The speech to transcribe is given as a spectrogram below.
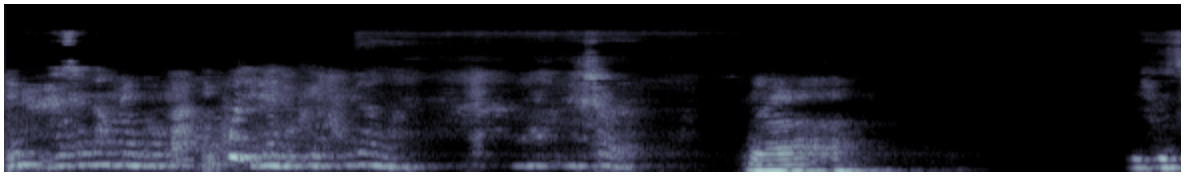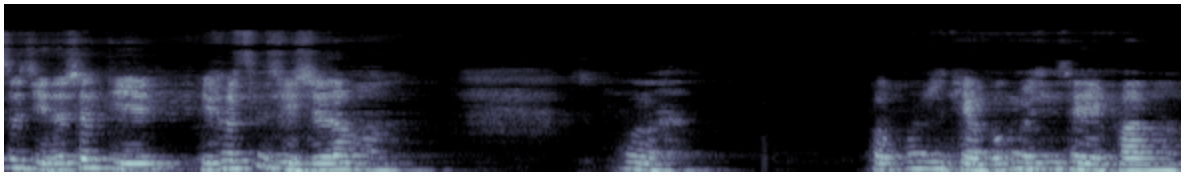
您只是心脏病突发，你过几天就可以出院了，没事的。你说自己的身体，你说自己知道吗？我，我怕是挺不过去这一关了。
